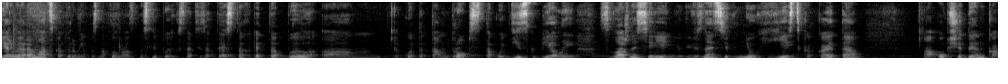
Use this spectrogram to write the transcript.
Первый аромат, с которым я познакомилась на слепых, кстати, за тестах, это был какой-то там дропс, такой диск белый с влажной сиренью. И вы знаете, в них есть какая-то а, общая ДНК.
